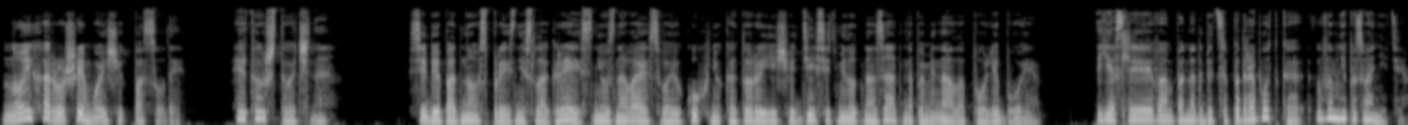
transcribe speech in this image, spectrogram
«Но и хороший мойщик посуды». «Это уж точно». Себе под нос произнесла Грейс, не узнавая свою кухню, которая еще десять минут назад напоминала поле боя. «Если вам понадобится подработка, вы мне позвоните».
